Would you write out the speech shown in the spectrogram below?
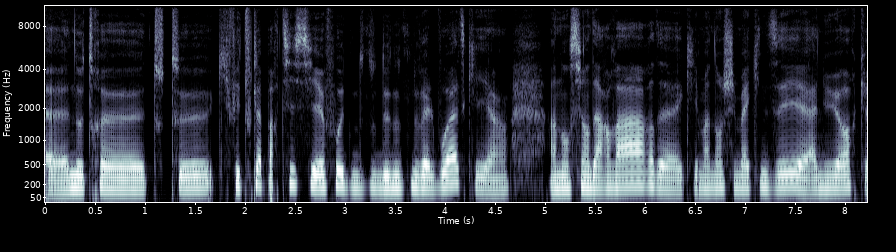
euh notre euh, toute, euh, qui fait toute la partie CFO de, notre nouvelle boîte, qui est un, un ancien d'Harvard, qui est maintenant chez McKinsey à New York,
